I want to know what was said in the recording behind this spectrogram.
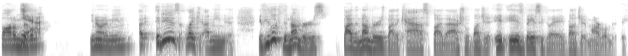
bottom middle. Yeah. You know what I mean? It is like I mean, if you look at the numbers, by the numbers, by the cast, by the actual budget, it is basically a budget Marvel movie.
